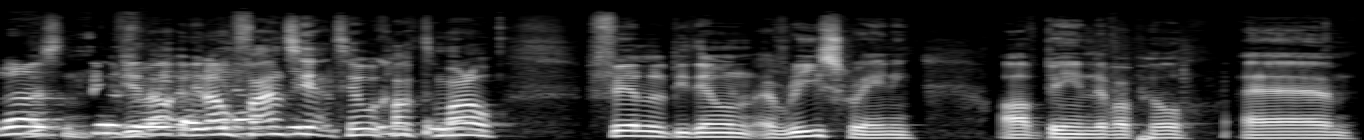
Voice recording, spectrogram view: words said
No, listen, if you don't, if you don't You don't fancy it at two o'clock tomorrow, Phil will be doing a rescreening of being Liverpool um,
